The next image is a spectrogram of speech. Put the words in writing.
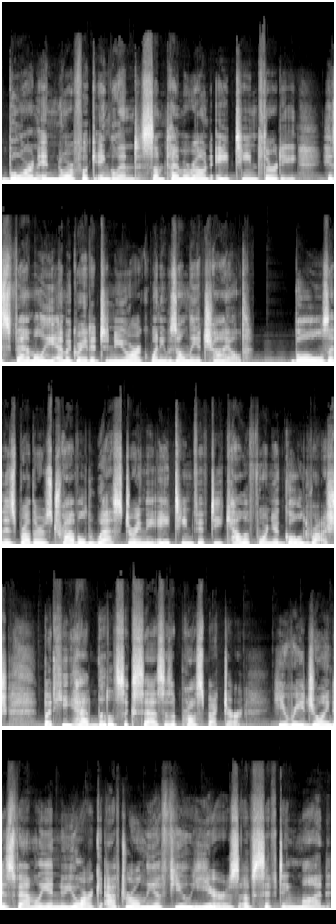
Born in Norfolk, England, sometime around 1830, his family emigrated to New York when he was only a child. Bowles and his brothers traveled west during the 1850 California gold rush, but he had little success as a prospector. He rejoined his family in New York after only a few years of sifting mud.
